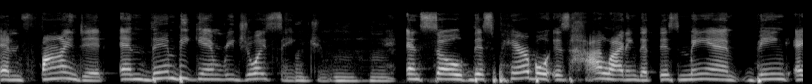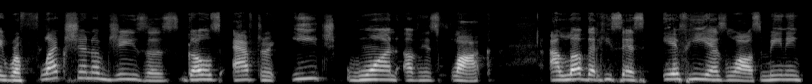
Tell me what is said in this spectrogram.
and find it and then begin rejoicing? Mhm. And so this parable is highlighting that this man, being a reflection of Jesus, goes after each one of his flock. I love that he says, if he has lost, meaning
